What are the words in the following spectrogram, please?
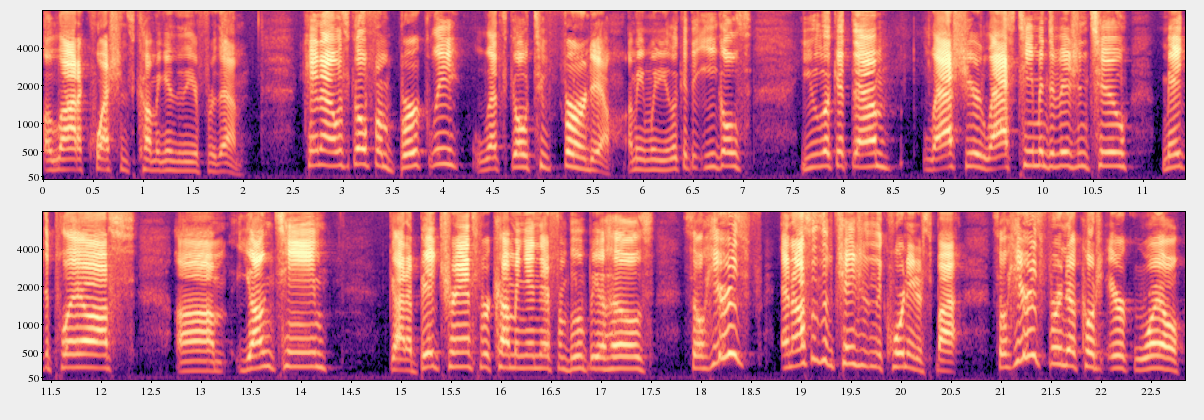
a lot of questions coming into the year for them. Okay, now let's go from Berkeley. Let's go to Ferndale. I mean, when you look at the Eagles, you look at them last year, last team in Division Two, made the playoffs. Um, young team, got a big transfer coming in there from Bloomfield Hills. So here's, and also some changes in the coordinator spot. So here's Ferndale coach Eric Royal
